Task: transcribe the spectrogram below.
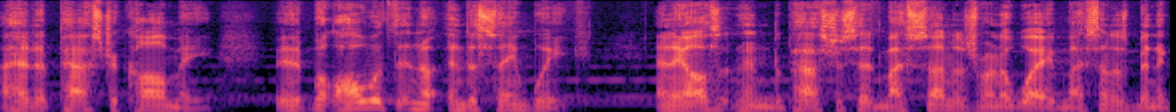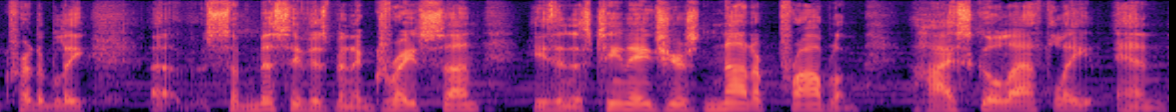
I had a pastor call me, well, all within in the same week And they also, and the pastor said, "My son has run away. My son has been incredibly uh, submissive. Has been a great son. He's in his teenage years, not a problem. A high school athlete, and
